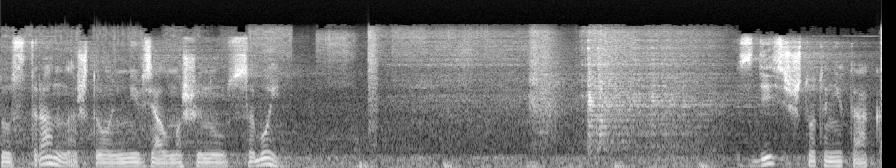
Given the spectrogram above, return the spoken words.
то странно, что он не взял машину с собой. Здесь что-то не так.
